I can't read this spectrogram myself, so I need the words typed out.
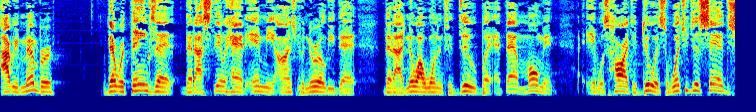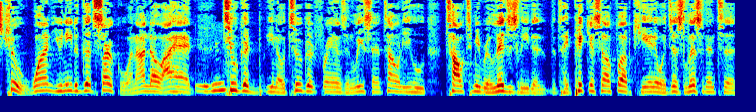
i remember there were things that that I still had in me entrepreneurially that that I know I wanted to do, but at that moment it was hard to do it. So what you just said is true. One, you need a good circle, and I know I had mm-hmm. two good, you know, two good friends, and Lisa and Tony, who talked to me religiously to, to say, "Pick yourself up, kid," or just listening to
